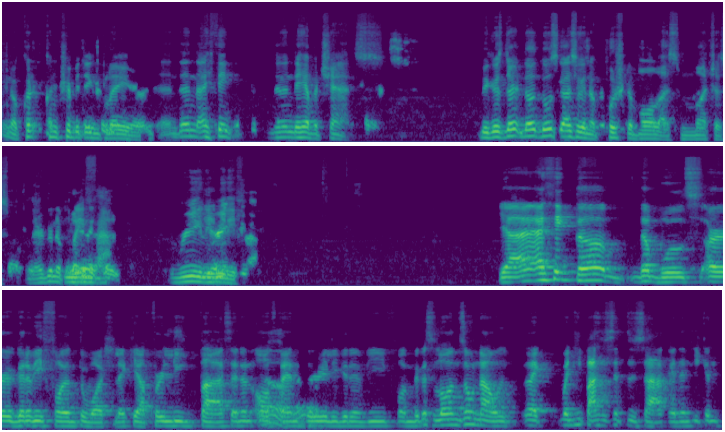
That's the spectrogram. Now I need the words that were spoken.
you know con- contributing player, and then I think then they have a chance because they're, th- those guys are going to push the ball as much as they're going to play Yeah. fast, really, really fast. Yeah, I- think the the Bulls are gonna be fun to watch. Like, yeah, for League Pass and an Yeah. offense, they're really gonna be fun because Lonzo now, like when he passes it to Zach and then he can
